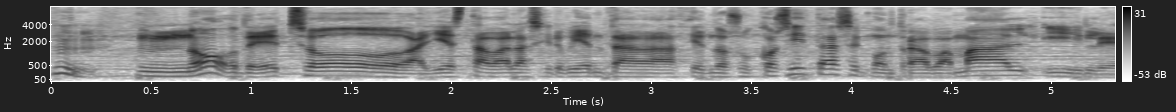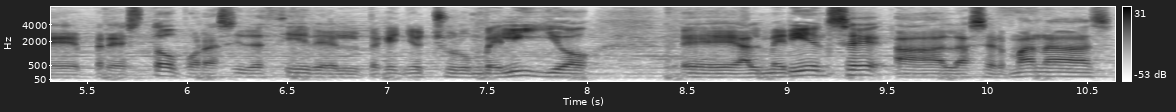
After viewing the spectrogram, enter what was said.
Hmm. No, de hecho, allí estaba la sirvienta haciendo sus cositas, se encontraba mal y le prestó, por así decir, el pequeño churumbelillo eh, almeriense a las hermanas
